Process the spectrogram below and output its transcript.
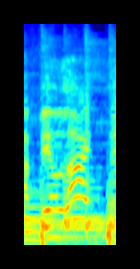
I feel like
